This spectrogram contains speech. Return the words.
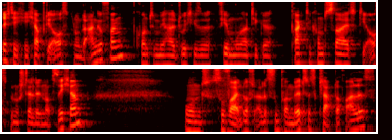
Richtig, ich habe die Ausbildung da angefangen, konnte mir halt durch diese viermonatige Praktikumszeit die Ausbildungsstelle noch sichern. Und soweit läuft alles super mit, es klappt auch alles.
